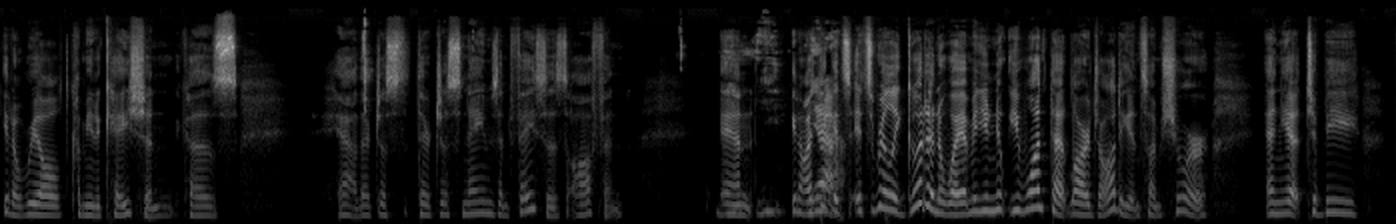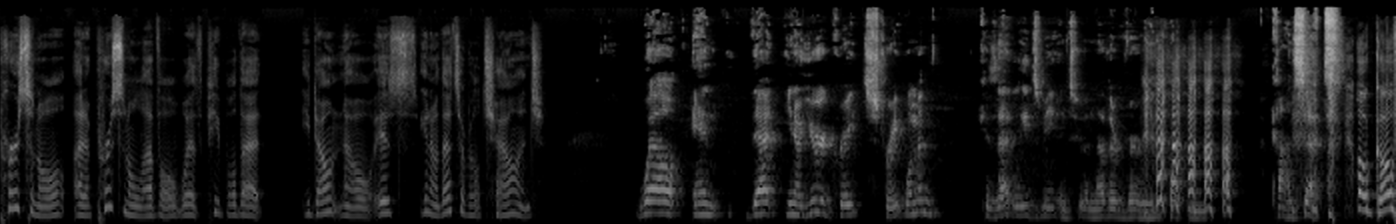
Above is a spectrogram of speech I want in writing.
you know real communication because yeah they're just they're just names and faces often. And you know i yeah. think it's it's really good in a way. I mean you you want that large audience i'm sure and yet to be personal at a personal level with people that you don't know is you know that's a real challenge. Well and that you know you're a great straight woman because that leads me into another very important concept oh go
